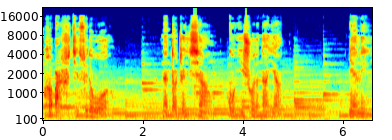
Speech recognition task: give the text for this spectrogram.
和二十几岁的我，难道真像古一说的那样，年龄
